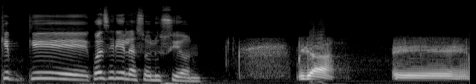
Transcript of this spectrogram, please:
¿Qué, qué, ¿Cuál sería la solución? Mira, eh,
